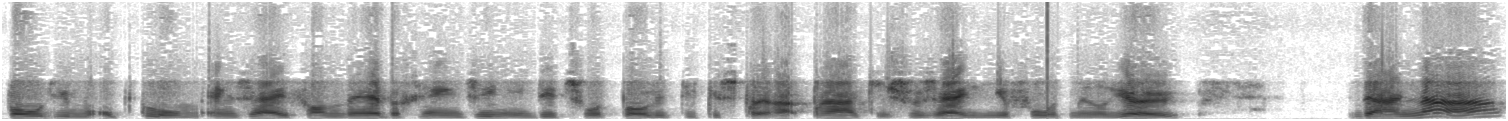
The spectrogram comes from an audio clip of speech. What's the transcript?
podium opklom en zei van we hebben geen zin in dit soort politieke praatjes, we zijn hier voor het milieu. Daarna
